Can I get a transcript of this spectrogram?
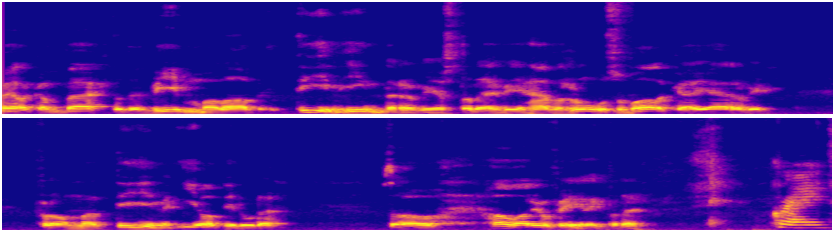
Welcome back to the Vimma Lab team interviews. Today we have Ruusu Valkeajärvi from uh, team Iotidude. So, how are you feeling today? Great.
